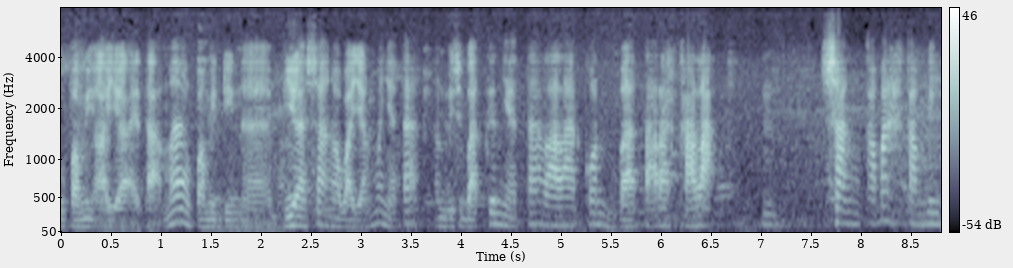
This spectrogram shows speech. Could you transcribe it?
upami aya eta mah upami dina biasa ngawayang mah nyata anu disebatkeun nyata lalakon Batara Kala. Sang sangkamah kami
